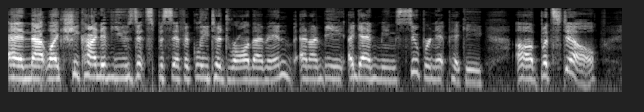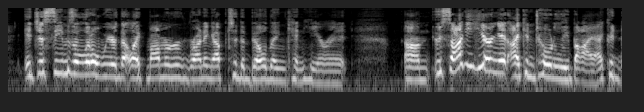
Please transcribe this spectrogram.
and that, like, she kind of used it specifically to draw them in, and I'm being, again, being super nitpicky, uh, but still, it just seems a little weird that, like, Mamoru running up to the building can hear it. Um, Usagi hearing it, I can totally buy. I could,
